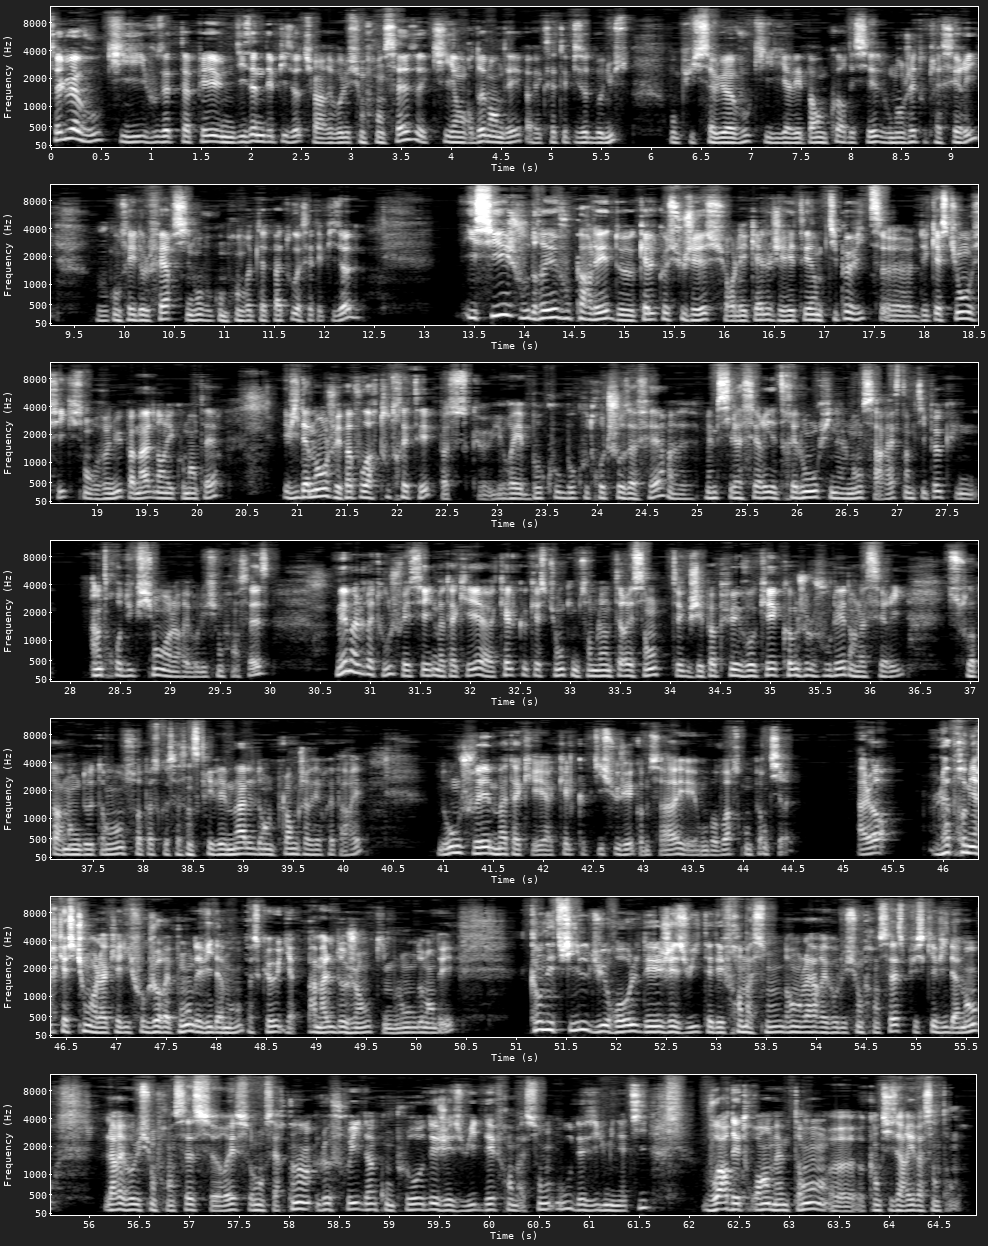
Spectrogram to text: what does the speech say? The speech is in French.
Salut à vous qui vous êtes tapé une dizaine d'épisodes sur la Révolution française et qui en redemandez avec cet épisode bonus. Bon puis salut à vous qui n'avez pas encore décidé de vous manger toute la série, je vous conseille de le faire sinon vous comprendrez peut-être pas tout à cet épisode. Ici, je voudrais vous parler de quelques sujets sur lesquels j'ai été un petit peu vite, euh, des questions aussi qui sont revenues pas mal dans les commentaires. Évidemment, je vais pas pouvoir tout traiter, parce qu'il y aurait beaucoup beaucoup trop de choses à faire, euh, même si la série est très longue, finalement, ça reste un petit peu qu'une introduction à la Révolution française, mais malgré tout, je vais essayer de m'attaquer à quelques questions qui me semblent intéressantes et que j'ai pas pu évoquer comme je le voulais dans la série, soit par manque de temps, soit parce que ça s'inscrivait mal dans le plan que j'avais préparé. Donc je vais m'attaquer à quelques petits sujets comme ça, et on va voir ce qu'on peut en tirer. Alors, la première question à laquelle il faut que je réponde, évidemment, parce qu'il y a pas mal de gens qui me l'ont demandé, qu'en est-il du rôle des jésuites et des francs-maçons dans la Révolution française, puisqu'évidemment, la Révolution française serait, selon certains, le fruit d'un complot des jésuites, des francs-maçons ou des Illuminati, voire des trois en même temps, euh, quand ils arrivent à s'entendre.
